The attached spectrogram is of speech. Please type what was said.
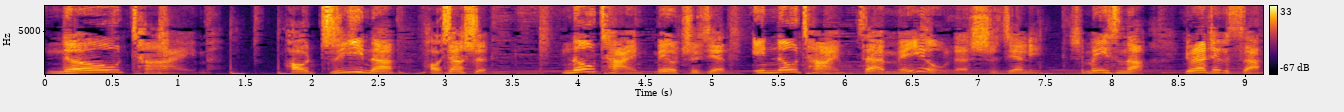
no time，好，直译呢，好像是 no time 没有时间，in no time 在没有的时间里，什么意思呢？原来这个词啊，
